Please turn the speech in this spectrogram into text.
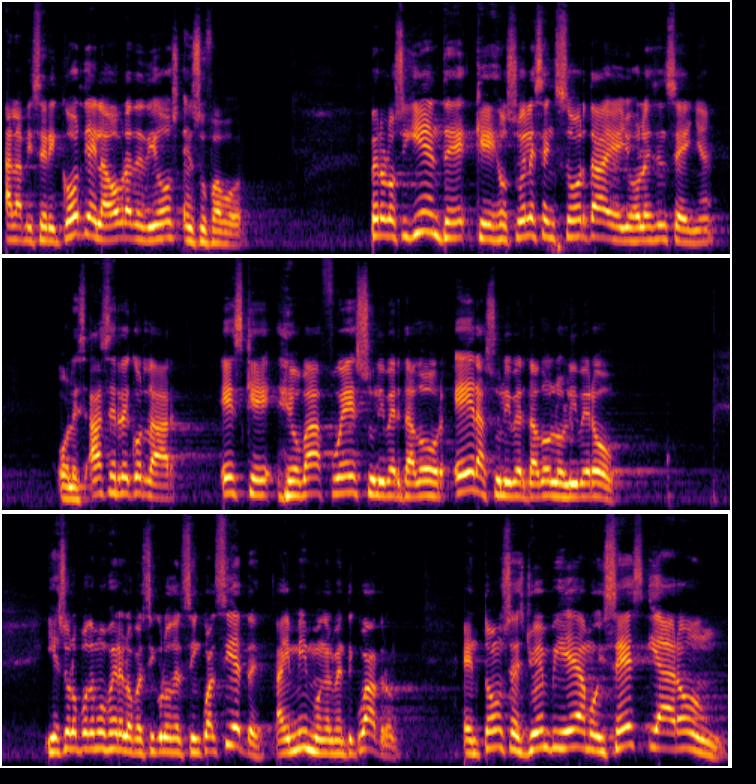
a la misericordia y la obra de Dios en su favor. Pero lo siguiente que Josué les exhorta a ellos o les enseña o les hace recordar es que Jehová fue su libertador, era su libertador, los liberó. Y eso lo podemos ver en los versículos del 5 al 7, ahí mismo en el 24. Entonces yo envié a Moisés y a Aarón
